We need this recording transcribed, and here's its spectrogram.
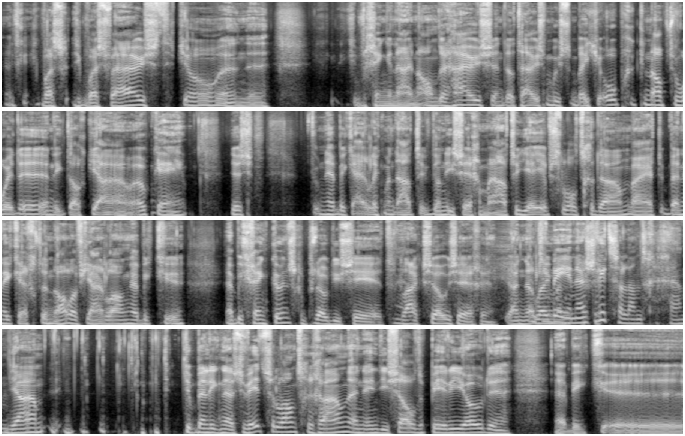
Ik was, ik was verhuisd, joh, en uh, we gingen naar een ander huis. En dat huis moest een beetje opgeknapt worden. En ik dacht, ja, oké. Okay. Dus toen heb ik eigenlijk mijn atelier, ik wil niet zeggen mijn atelier op slot gedaan. Maar toen ben ik echt een half jaar lang heb ik, uh, heb ik geen kunst geproduceerd. Ja. Laat ik zo zeggen. Ja, en en toen ben je naar Zwitserland gegaan. Ja, toen ben ik naar Zwitserland gegaan. En in diezelfde periode heb ik uh,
